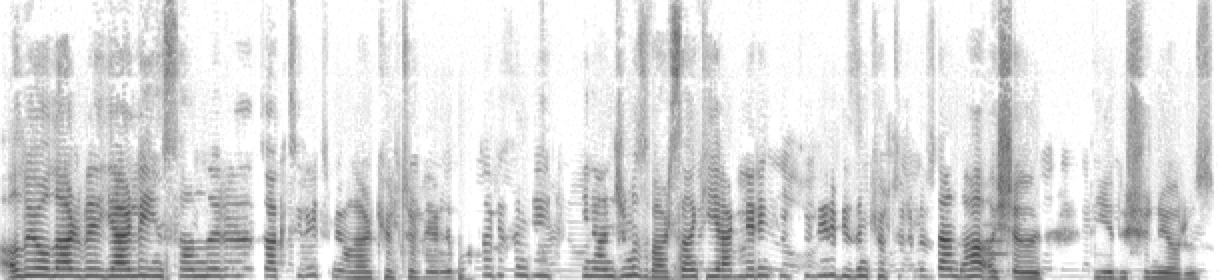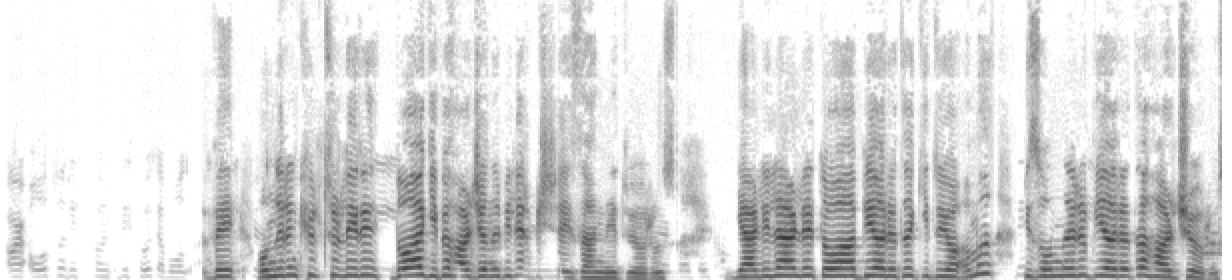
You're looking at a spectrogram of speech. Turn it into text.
alıyorlar ve yerli insanları takdir etmiyorlar kültürlerini. Burada bizim bir inancımız var. Sanki yerlilerin kültürleri bizim kültürümüzden daha aşağı diye düşünüyoruz. Ve onların kültürleri doğa gibi harcanabilir bir şey zannediyoruz. Yerlilerle doğa bir arada gidiyor ama biz onları bir arada harcıyoruz.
